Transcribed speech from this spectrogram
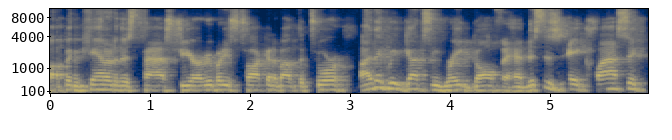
up in Canada this past year. Everybody's talking about the tour. I think we've got some great golf ahead. This is a classic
